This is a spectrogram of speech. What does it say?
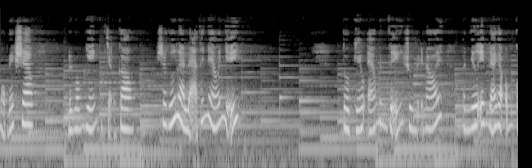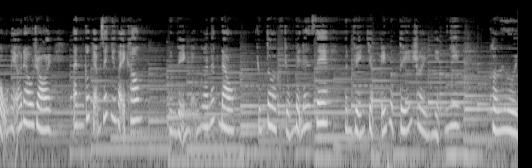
một lát sau Đến bóng dáng cũng chẳng còn. Sao cứ là lạ thế nào ấy nhỉ? Tôi kéo áo Minh Viễn run rẩy nói Hình như em đã gặp ông cụ này ở đâu rồi? Anh có cảm giác như vậy không? Minh Viễn ngẩn ngơ lắc đầu. Chúng tôi chuẩn bị lên xe, minh viện chợt ý một tiếng rồi ngạc nhiên, khơi người.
